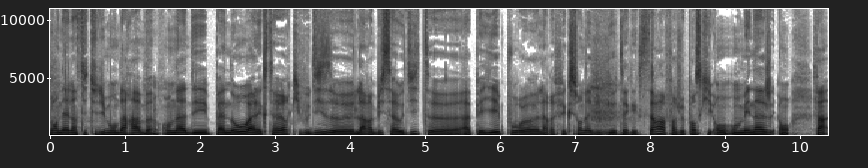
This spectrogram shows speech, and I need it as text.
on est à l'Institut du monde arabe. on a des panneaux à l'extérieur qui vous disent euh, l'Arabie saoudite euh, a payé pour euh, la réfection de la bibliothèque, etc. Enfin, je pense qu'on ménage... Enfin,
